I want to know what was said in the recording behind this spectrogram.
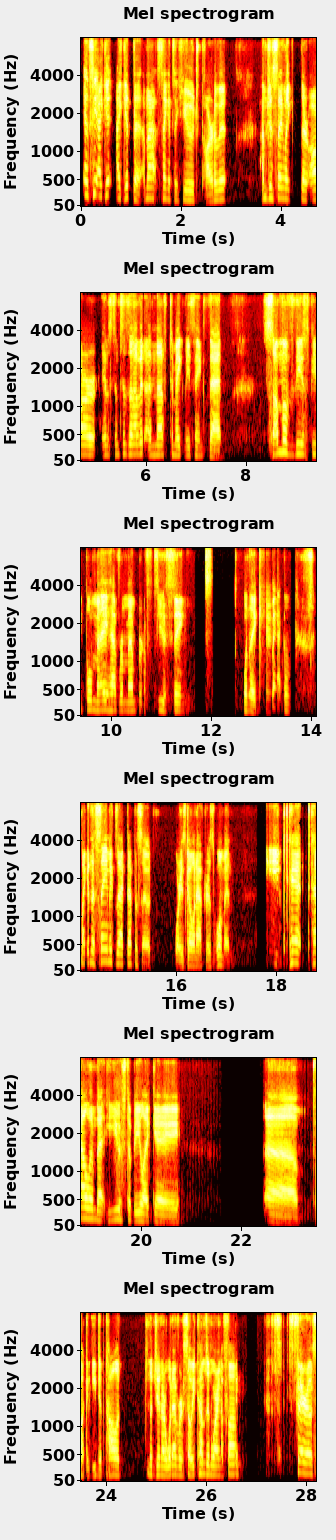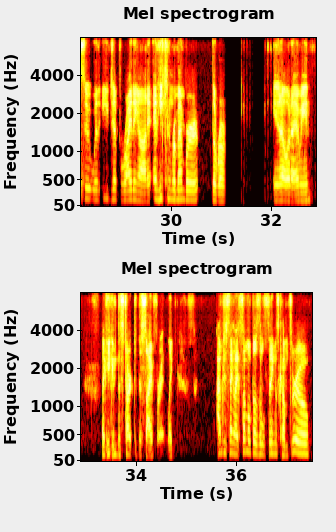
And see, I get, I get that. I'm not saying it's a huge part of it. I'm just saying like there are instances of it enough to make me think that some of these people may have remembered a few things when they came back. Like in the same exact episode where he's going after his woman, you can't tell him that he used to be like a um, fucking Egyptologist or whatever. So he comes in wearing a fucking pharaoh suit with Egypt writing on it, and he can remember the. You know what I mean? Like he can start to decipher it. Like I'm just saying, like some of those little things come through.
